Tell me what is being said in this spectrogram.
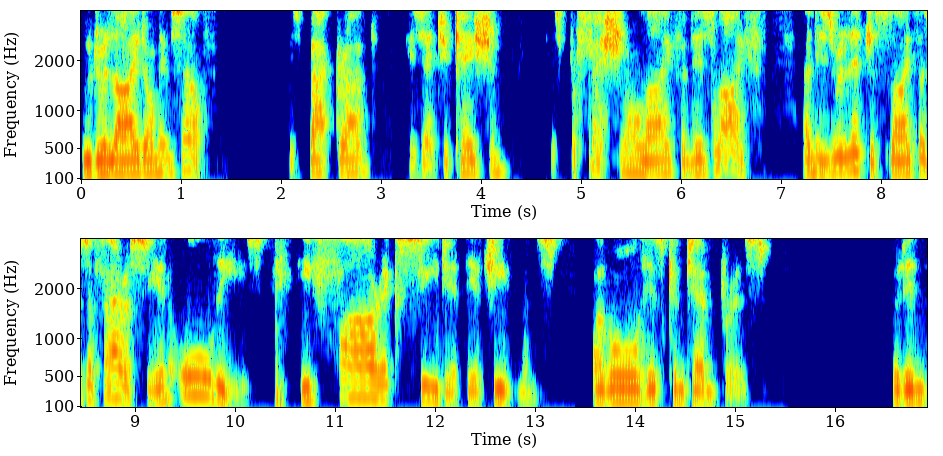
who'd relied on himself, his background, his education, his professional life, and his life and his religious life as a Pharisee. In all these, he'd far exceeded the achievements of all his contemporaries. But in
